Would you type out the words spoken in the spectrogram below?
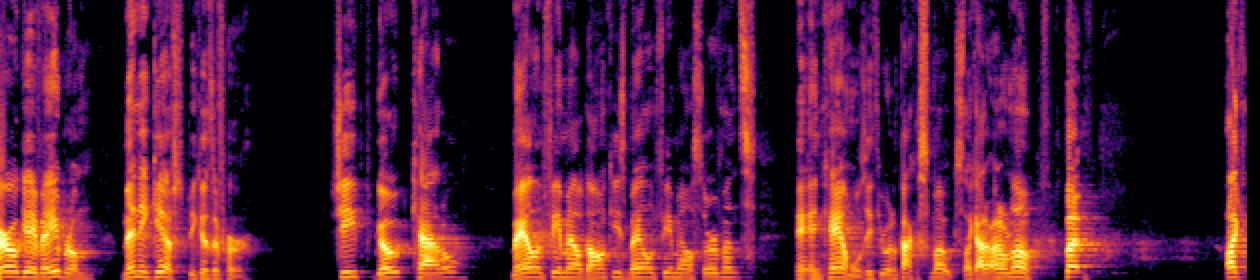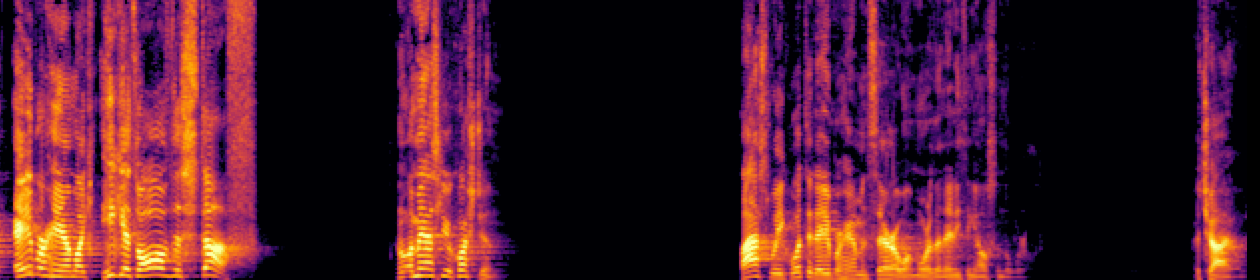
Pharaoh gave Abram many gifts because of her sheep, goat, cattle, male and female donkeys, male and female servants, and, camels. He threw in a pack of smokes. Like, I don't know. But like Abraham, like he gets all of this stuff. Now, let me ask you a question. Last week, what did Abraham and Sarah want more than anything else in the world? A child.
